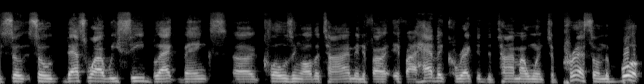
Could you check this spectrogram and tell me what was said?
so so that's why we see black banks uh, closing all the time. And if I if I have it correct at the time I went to press on the book,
